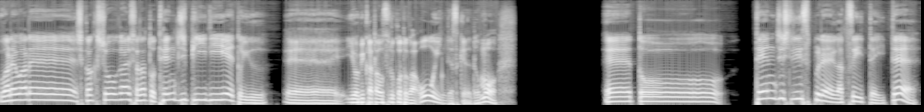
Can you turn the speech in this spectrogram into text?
我々、視覚障害者だと展示 PDA という、えー、呼び方をすることが多いんですけれども、えっ、と、展示ディスプレイがついていて、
